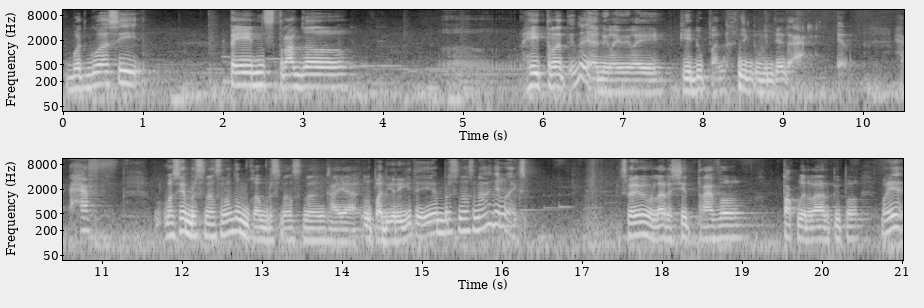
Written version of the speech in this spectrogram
buat gue sih pain, struggle, uh, hatred itu ya nilai-nilai kehidupan anjing kebencian. Ah, ya. Have maksudnya bersenang-senang tuh bukan bersenang-senang kayak lupa diri gitu ya bersenang-senang aja lo eks- eksperimen of shit, travel, talk with a lot of people. Makanya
